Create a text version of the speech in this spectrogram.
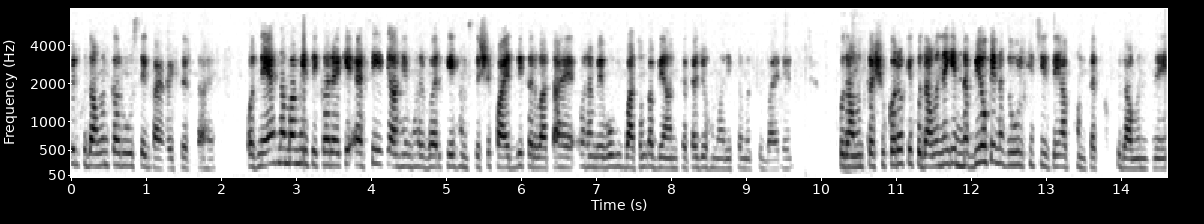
फिर खुदावन का रूह उसे गाइड करता है। और नया नमा में ज़िक्र है कि ऐसी आहें भर भर के हमसे शिफायत भी करवाता है और हमें वो भी बातों का बयान करता है जो हमारी समझ से बाहर है। खुदावंत का शुक्र हो कि खुदावंत ने ये नबियों के नजूल की चीज़ें अब हम तक खुदावंत ने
